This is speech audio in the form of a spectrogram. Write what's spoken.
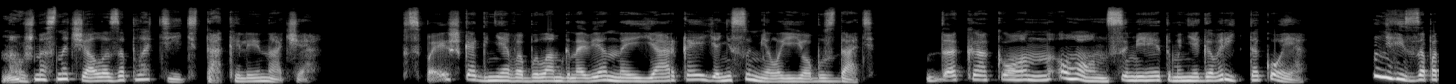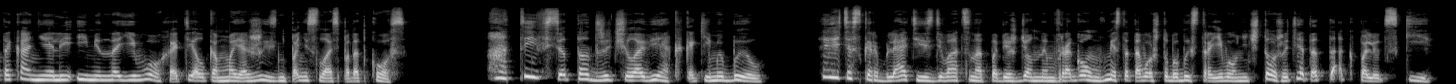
нужно сначала заплатить так или иначе». Вспышка гнева была мгновенной и яркой, я не сумела ее обуздать. «Да как он, он смеет мне говорить такое?» Не из-за потакания ли именно его хотелкам моя жизнь понеслась под откос? А ты все тот же человек, каким и был. Ведь оскорблять и издеваться над побежденным врагом вместо того, чтобы быстро его уничтожить, это так по-людски.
